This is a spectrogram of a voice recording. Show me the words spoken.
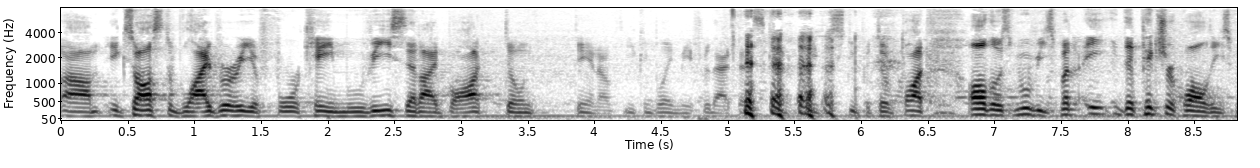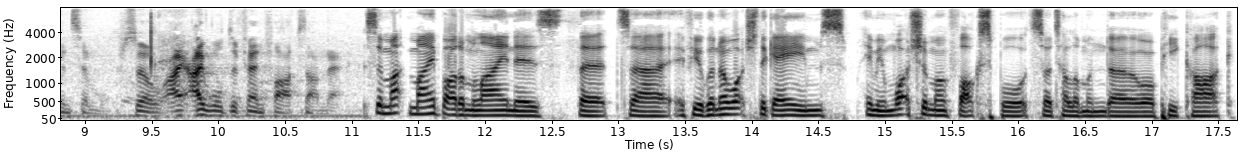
um, exhaustive library of 4K movies that I bought. Don't you know, you can blame me for that. That's kind of stupid to applaud all those movies, but the picture quality has been similar. So I, I, will defend Fox on that. So my, my bottom line is that uh, if you're going to watch the games, I mean, watch them on Fox Sports or Telemundo or Peacock.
